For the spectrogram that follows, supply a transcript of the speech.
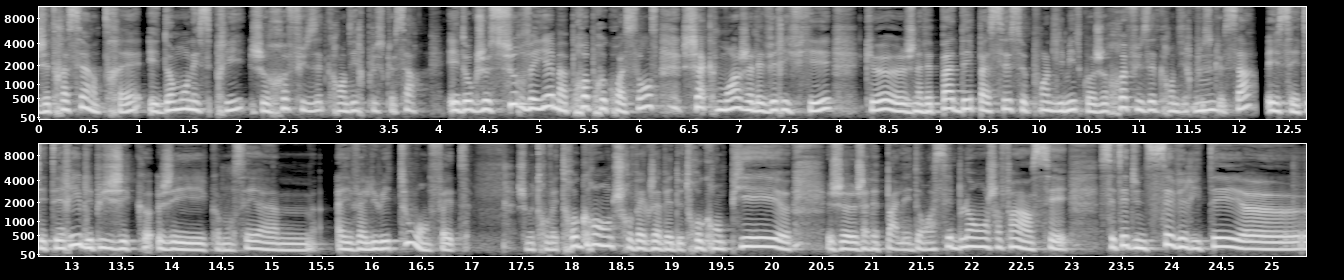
J'ai tracé un trait et dans mon esprit, je refusais de grandir plus que ça. Et donc je surveillais ma propre croissance. Chaque mois, j'allais vérifier que euh, je n'avais pas dépassé ce point de limite. Quoi. Je refusais de grandir plus mmh. que ça. Et ça a été terrible. Et puis j'ai commencé à, à évaluer tout en fait je me trouvais trop grande, je trouvais que j'avais de trop grands pieds, euh, je n'avais pas les dents assez blanches. Enfin, c'était d'une sévérité euh,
